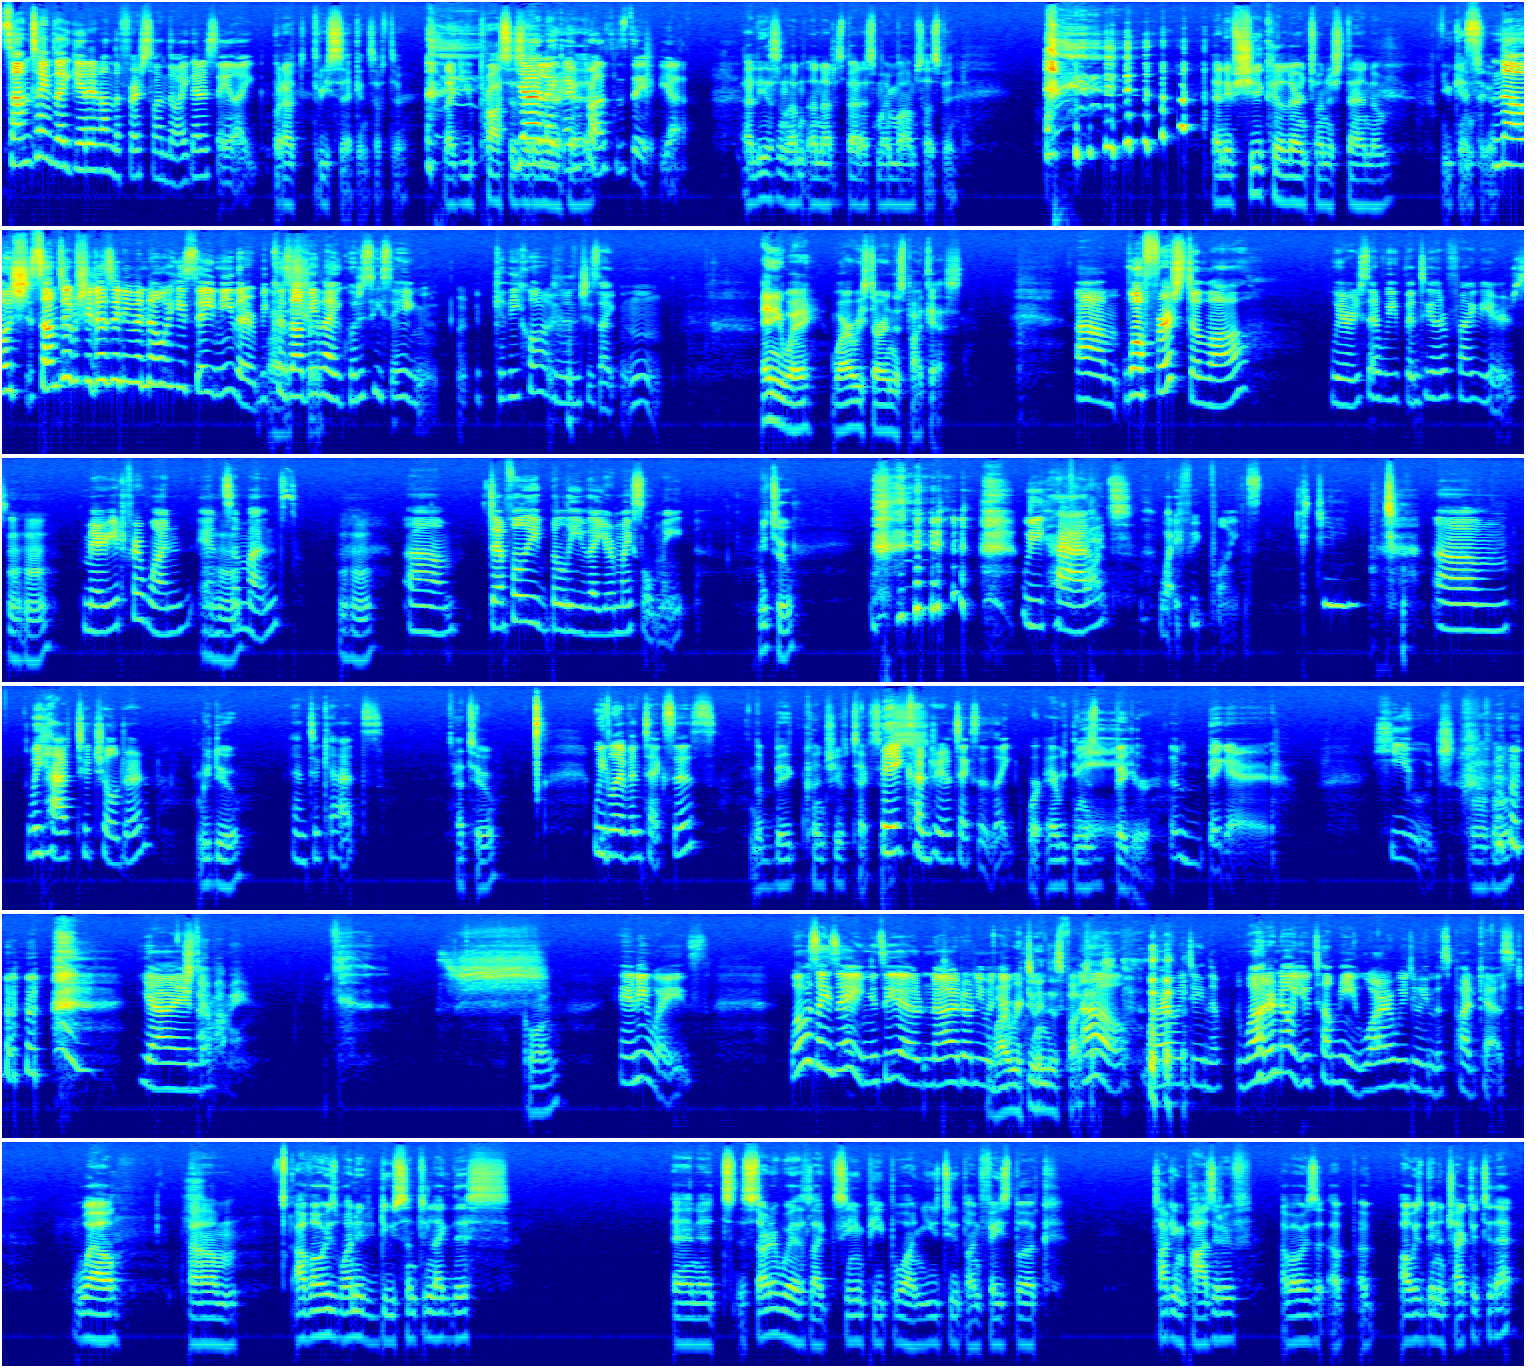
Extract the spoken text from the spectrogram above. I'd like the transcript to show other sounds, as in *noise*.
Sometimes I get it on the first one though. I gotta say like But after three seconds after, like you *laughs* process Yeah, it in like I head. process it. Yeah. At least I'm, I'm not as bad as my mom's husband. *laughs* and if she could learn to understand him, you can too. No, sh sometimes she doesn't even know what he's saying either because I'll Oh, that's be like, "What is he saying? ¿Qué dijo?" And then she's like, mm. Anyway, why are we starting this podcast? Um, well, first of all, we already said we've been together five years, Mm-hmm. married for one and Mhm. some months. Mm-hmm. Um, definitely believe that you're my soulmate. Me too. *laughs* we have Points. wifey points. *laughs* Um, we have two children We do. and two cats. Had two. We live in Texas, The big country of Texas. big country of Texas, like Where everything is bigger. bigger, huge. Mm-hmm. *laughs* yeah, and Stop, mommy. Go on. Anyways, what was I saying? You see, uh, now I don't even Why know. we're doing this podcast? Oh, why are we doing the? *laughs* Well, I don't know. You tell me. Why are we doing this podcast? Well, um, I've always wanted to do something like this. And it, it started with like seeing people on YouTube, on Facebook, talking positive. I've always uh, I've always been attracted to that.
